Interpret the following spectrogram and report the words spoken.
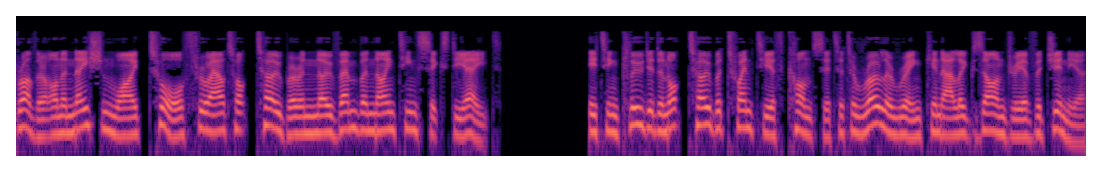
Brother on a nationwide tour throughout October and November 1968. It included an October 20 concert at a roller rink in Alexandria, Virginia.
